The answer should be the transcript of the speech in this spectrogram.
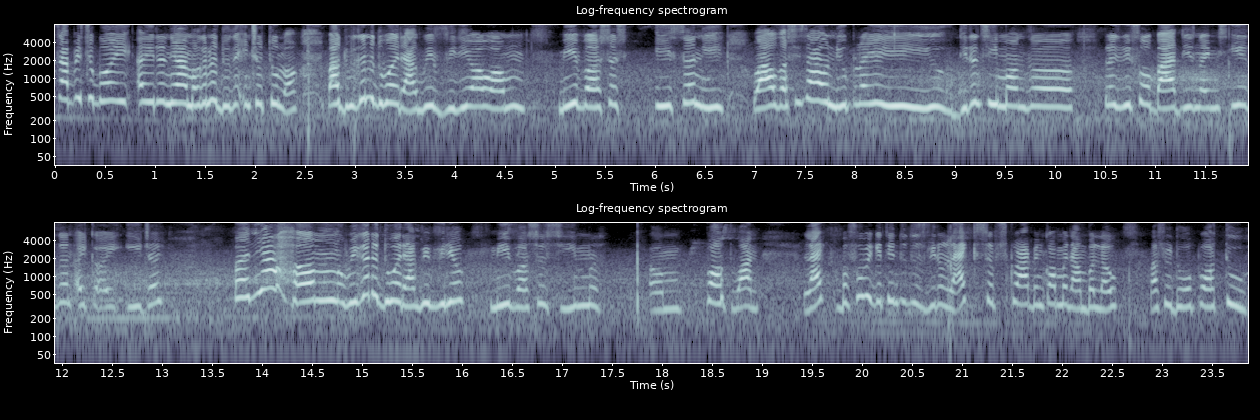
what's up? It's your boy Aiden here. I'm not gonna do the intro too long, but we're gonna do a rugby video. Um, me versus Ethan. He, wow, this is our new player. You didn't see him on the place before, but his name is Ethan, aka EJ. But yeah, um, we're gonna do a rugby video. Me versus him. Um, part one. Like before we get into this video, like, subscribe, and comment down below. As we do a part two.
